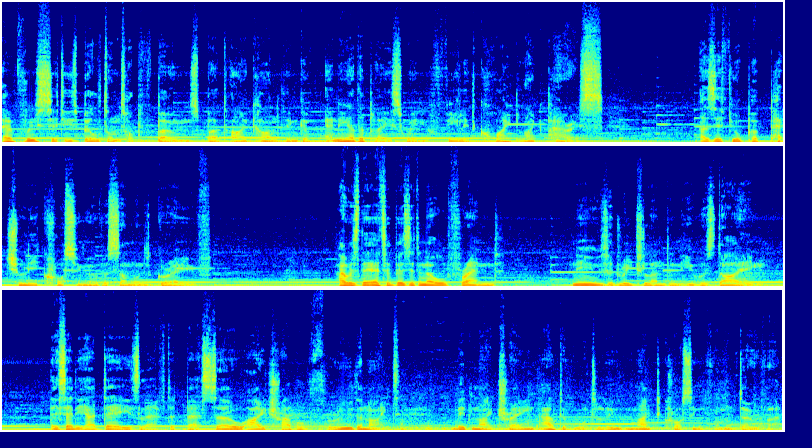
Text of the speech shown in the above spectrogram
Every city's built on top of bones, but I can't think of any other place where you feel it quite like Paris. As if you're perpetually crossing over someone's grave. I was there to visit an old friend. News had reached London he was dying. They said he had days left at best, so I travelled through the night. Midnight train out of Waterloo, night crossing from Dover.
